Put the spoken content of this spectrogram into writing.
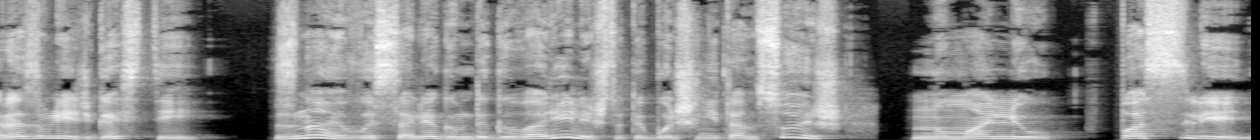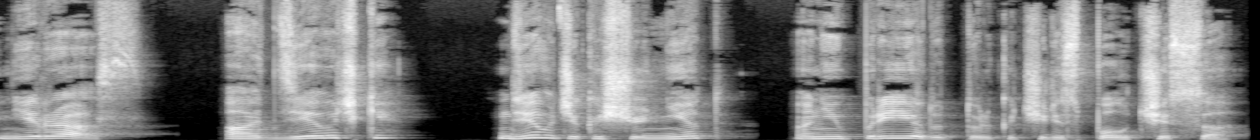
Развлечь гостей. Знаю, вы с Олегом договорились, что ты больше не танцуешь, но молю, в последний раз. А девочки? Девочек еще нет. Они приедут только через полчаса.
